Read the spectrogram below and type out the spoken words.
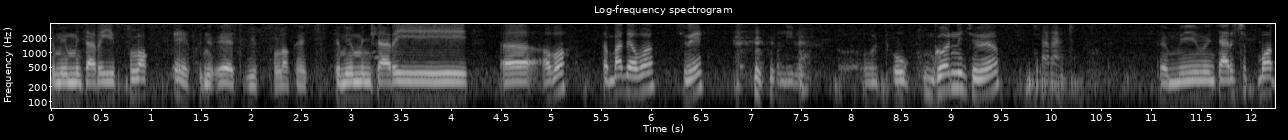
Demi mencari vlog, eh bener eh demi vlog eh demi mencari eh, apa tempat ya apa sini? Penila. Oh, nggon nih sini Sarang. demi mencari spot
